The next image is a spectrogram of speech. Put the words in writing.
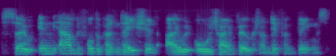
So in the hour before the presentation, I would always try and focus on different things.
